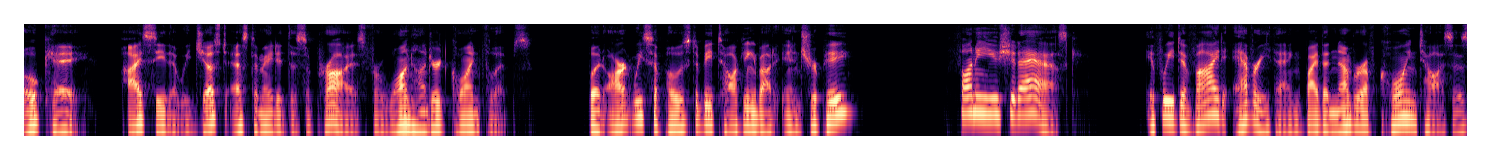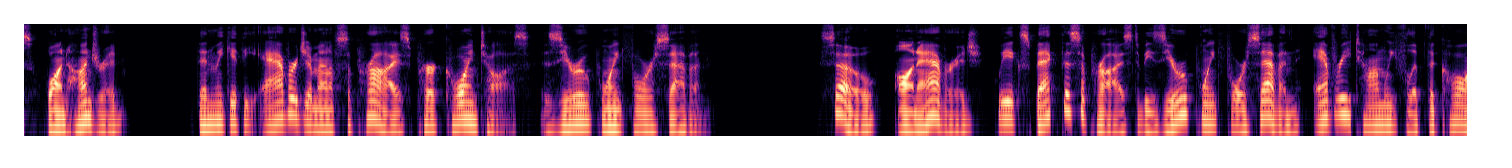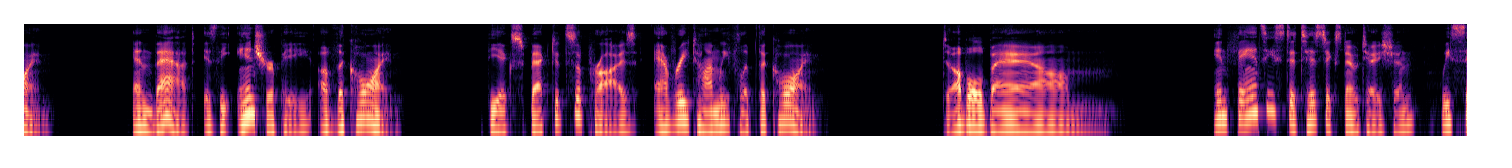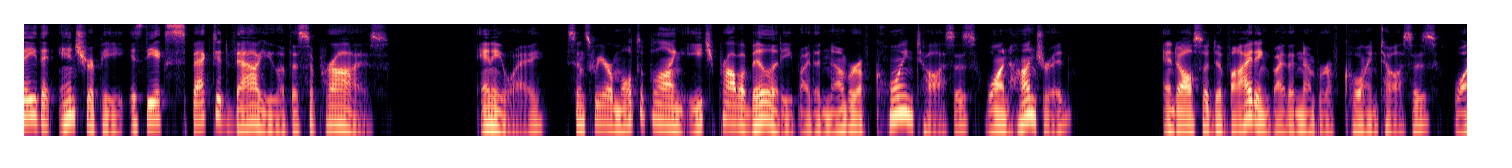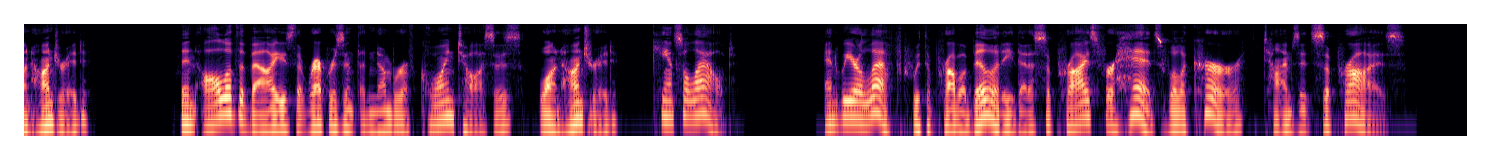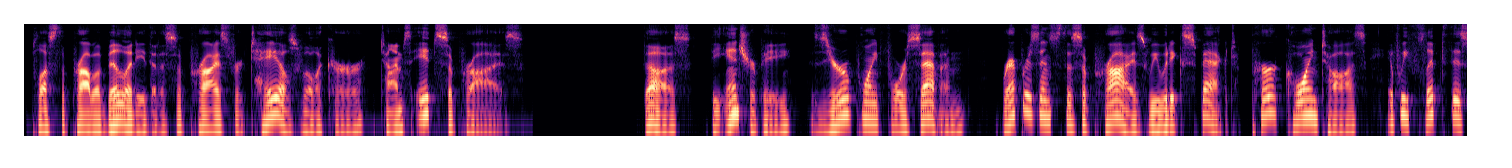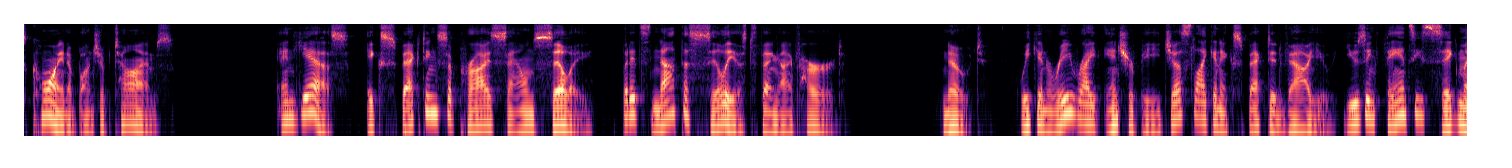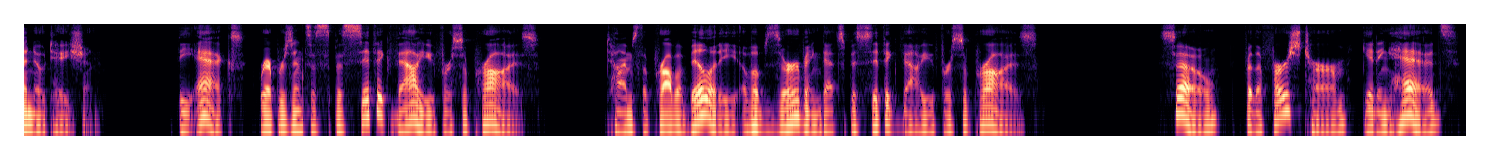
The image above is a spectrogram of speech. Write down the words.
Okay, I see that we just estimated the surprise for 100 coin flips. But aren't we supposed to be talking about entropy? Funny you should ask. If we divide everything by the number of coin tosses, 100, then we get the average amount of surprise per coin toss, 0.47. So, on average, we expect the surprise to be 0.47 every time we flip the coin. And that is the entropy of the coin. The expected surprise every time we flip the coin. Double bam! In fancy statistics notation, we say that entropy is the expected value of the surprise. Anyway, since we are multiplying each probability by the number of coin tosses, 100, and also dividing by the number of coin tosses, 100, then all of the values that represent the number of coin tosses, 100, cancel out. And we are left with the probability that a surprise for heads will occur times its surprise, plus the probability that a surprise for tails will occur times its surprise. Thus, the entropy, 0.47, represents the surprise we would expect per coin toss if we flipped this coin a bunch of times. And yes, expecting surprise sounds silly, but it's not the silliest thing I've heard. Note, we can rewrite entropy just like an expected value using fancy sigma notation. The x represents a specific value for surprise, times the probability of observing that specific value for surprise. So, for the first term, getting heads,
